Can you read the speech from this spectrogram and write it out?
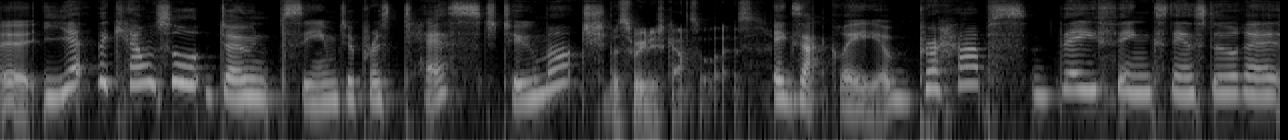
Uh, yet the council don't seem to protest too much. The Swedish council, that is. Exactly. Perhaps they think Sten Sture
